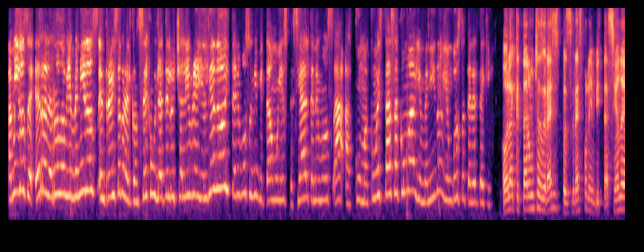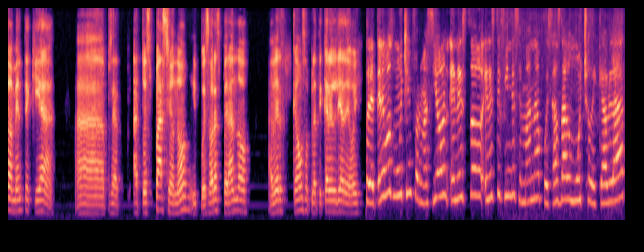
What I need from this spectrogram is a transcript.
Amigos de R de Rudo, bienvenidos. Entrevista con el Consejo Mundial de Lucha Libre y el día de hoy tenemos un invitado muy especial. Tenemos a Akuma. ¿Cómo estás, Akuma? Bienvenido y un gusto tenerte aquí. Hola, ¿qué tal? Muchas gracias. Pues gracias por la invitación nuevamente aquí a, pues a, a tu espacio, ¿no? Y pues ahora esperando a ver, ¿qué vamos a platicar el día de hoy? Pues tenemos mucha información en esto, en este fin de semana, pues has dado mucho de qué hablar,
